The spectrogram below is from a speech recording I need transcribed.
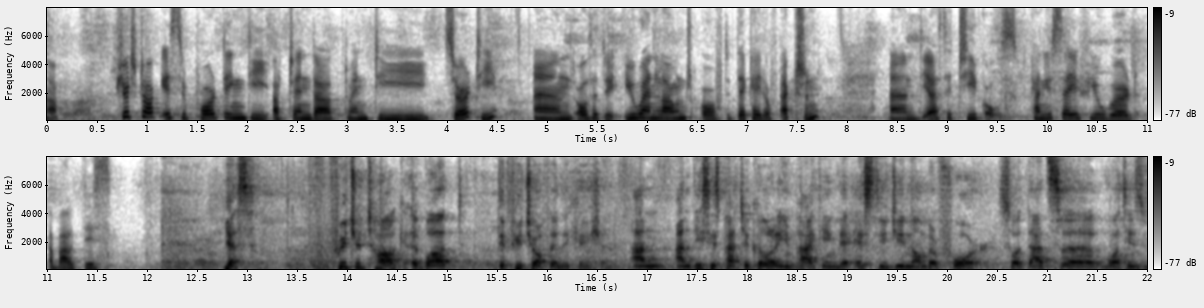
Oh. Future Talk is supporting the Agenda 2030 and also the UN launch of the Decade of Action and the SDG goals. Can you say a few words about this? Yes, future talk about the future of education, and, and this is particularly impacting the SDG number four. So that's uh, what is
